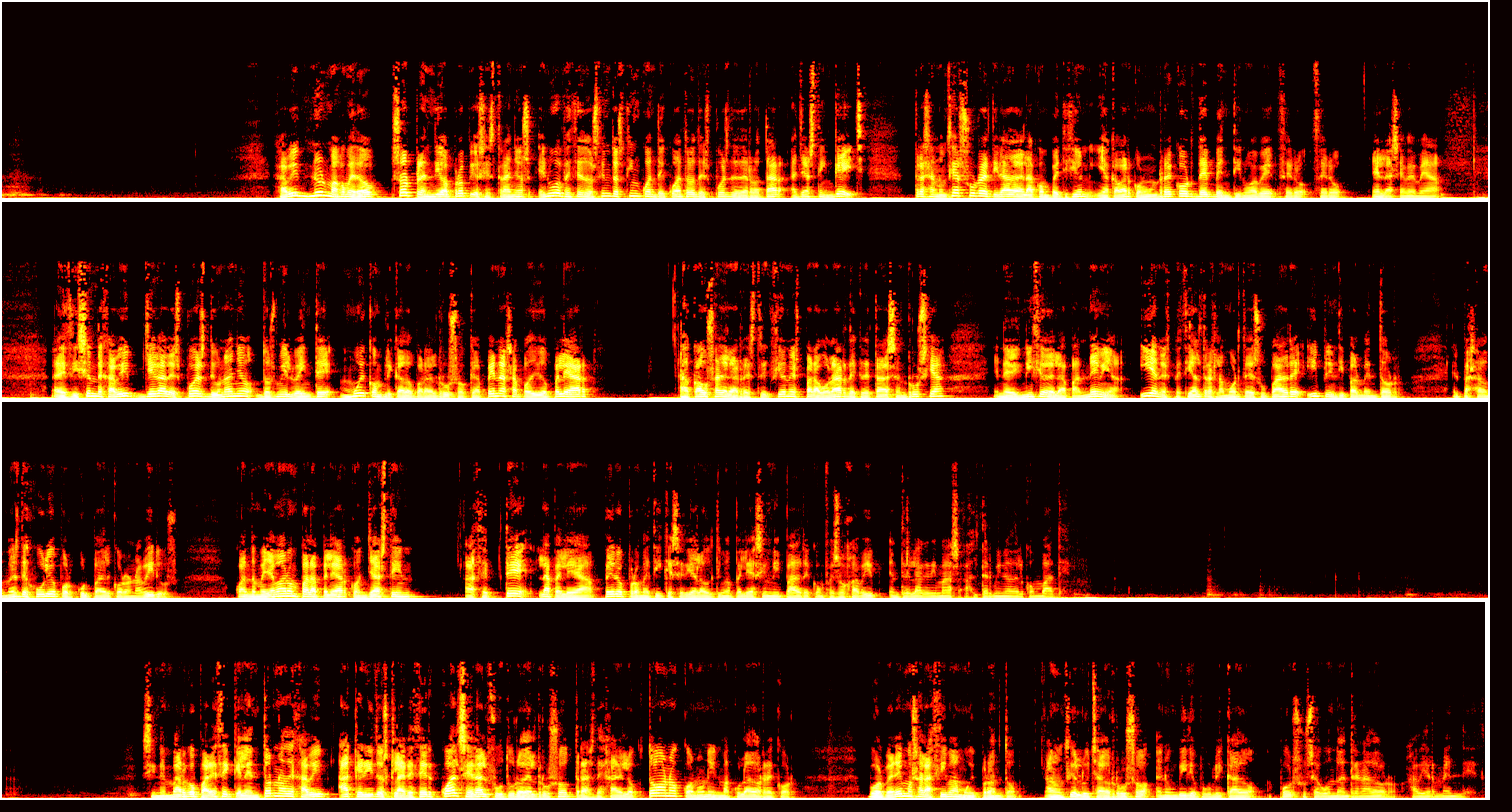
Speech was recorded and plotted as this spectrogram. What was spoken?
Javib Nurmagomedov sorprendió a propios extraños en UFC 254 después de derrotar a Justin Gage, tras anunciar su retirada de la competición y acabar con un récord de 29-0-0 en las MMA. La decisión de Javib llega después de un año 2020 muy complicado para el ruso, que apenas ha podido pelear a causa de las restricciones para volar decretadas en Rusia en el inicio de la pandemia y en especial tras la muerte de su padre y principal mentor el pasado mes de julio por culpa del coronavirus. Cuando me llamaron para pelear con Justin, acepté la pelea, pero prometí que sería la última pelea sin mi padre, confesó Javib entre lágrimas al término del combate. Sin embargo, parece que el entorno de Javib ha querido esclarecer cuál será el futuro del ruso tras dejar el octógono con un inmaculado récord. Volveremos a la cima muy pronto, anunció el luchador ruso en un vídeo publicado por su segundo entrenador, Javier Méndez.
